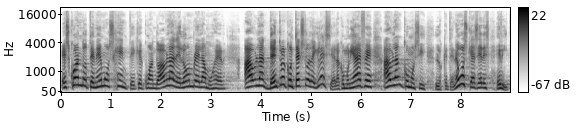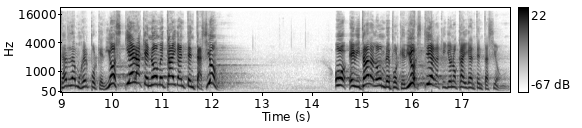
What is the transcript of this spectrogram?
es cuando tenemos gente que cuando habla del hombre y la mujer, hablan, dentro del contexto de la iglesia, de la comunidad de fe, hablan como si lo que tenemos que hacer es evitar la mujer porque Dios quiera que no me caiga en tentación. O evitar al hombre porque Dios quiera que yo no caiga en tentación.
